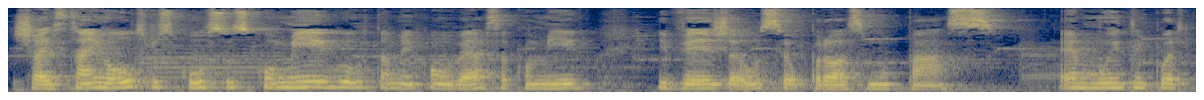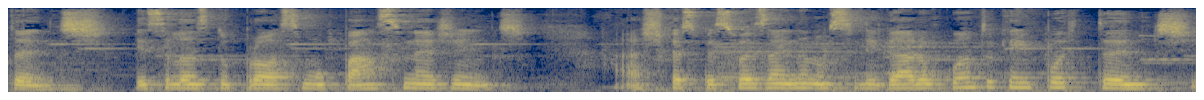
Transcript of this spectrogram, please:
já está em outros cursos comigo, também conversa comigo e veja o seu próximo passo. É muito importante esse lance do próximo passo, né, gente? Acho que as pessoas ainda não se ligaram quanto que é importante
